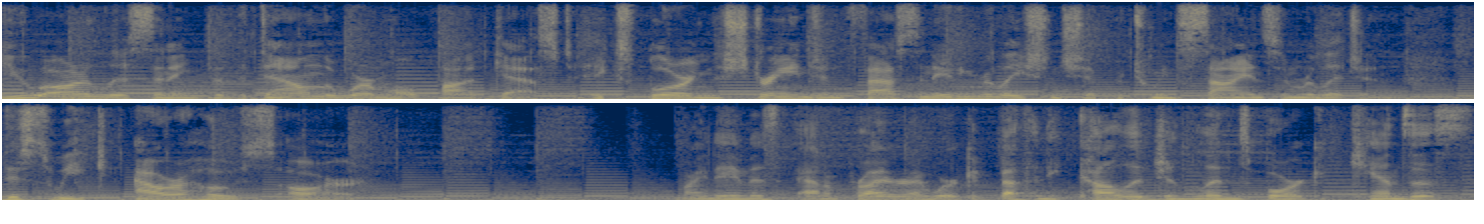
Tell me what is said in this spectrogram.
You are listening to the Down the Wormhole podcast, exploring the strange and fascinating relationship between science and religion. This week, our hosts are. My name is Adam Pryor. I work at Bethany College in Lindsborg, Kansas.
